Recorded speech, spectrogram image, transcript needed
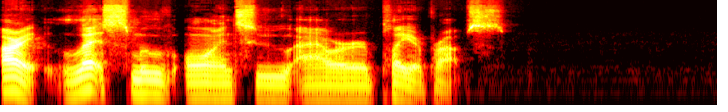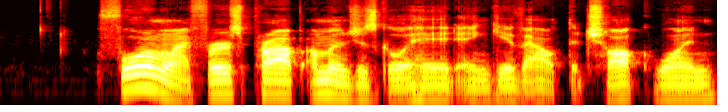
All right, let's move on to our player props. For my first prop, I'm going to just go ahead and give out the chalk one.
